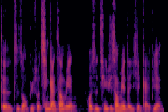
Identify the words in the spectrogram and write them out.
的这种比如说情感上面或是情绪上面的一些改变。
